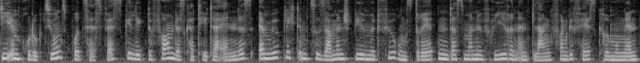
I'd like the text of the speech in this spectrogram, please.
Die im Produktionsprozess festgelegte Form des Katheterendes ermöglicht im Zusammenspiel mit Führungsdrähten das Manövrieren entlang von Gefäßkrümmungen,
